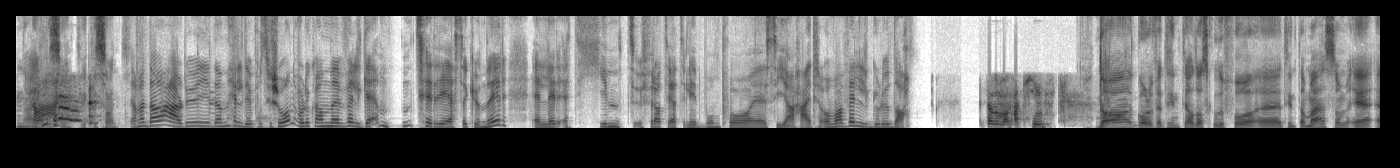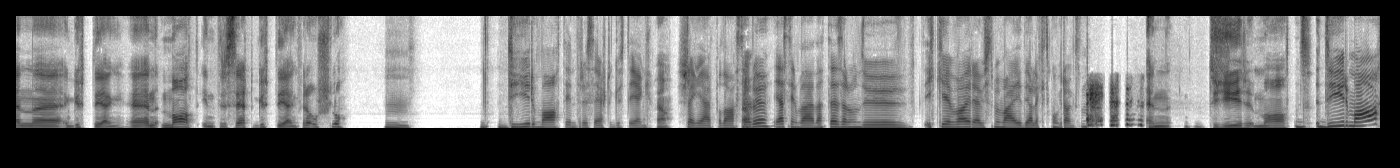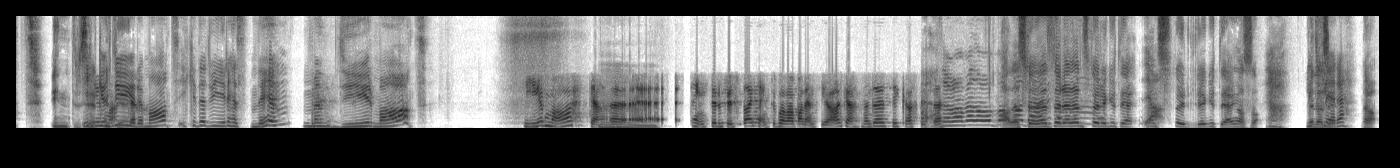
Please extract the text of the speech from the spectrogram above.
Nei, ikke sant? Ikke sant? Ja, men Da er du i den heldige posisjonen hvor du kan velge enten tre sekunder eller et hint fra Tete Lidbom på eh, sida her. Og hva velger du da? Da må man ha et hint. Da går du for et hint, ja. Da skal du få eh, et hint av meg, som er en eh, guttegjeng. eh, En matinteressert guttegjeng fra Oslo. Mm. Dyr matinteressert guttegjeng, Ja. slenger jeg på da. Ser du? Jeg stiller med deg, Nette, selv om du ikke var raus med meg i dialektkonkurransen. En dyr mat Dyr mat. interessert Ikke dyremat. Ikke det du gir hesten din, men dyr mat. Dyr mat, ja. Mm. tenkte det første jeg tenkte på var Balenciaga, men det er sikkert ikke. det var Ja, det er større, det er større, er en større guttegjeng. Ja. En større guttegjeng, altså. Litt Men altså- flere.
